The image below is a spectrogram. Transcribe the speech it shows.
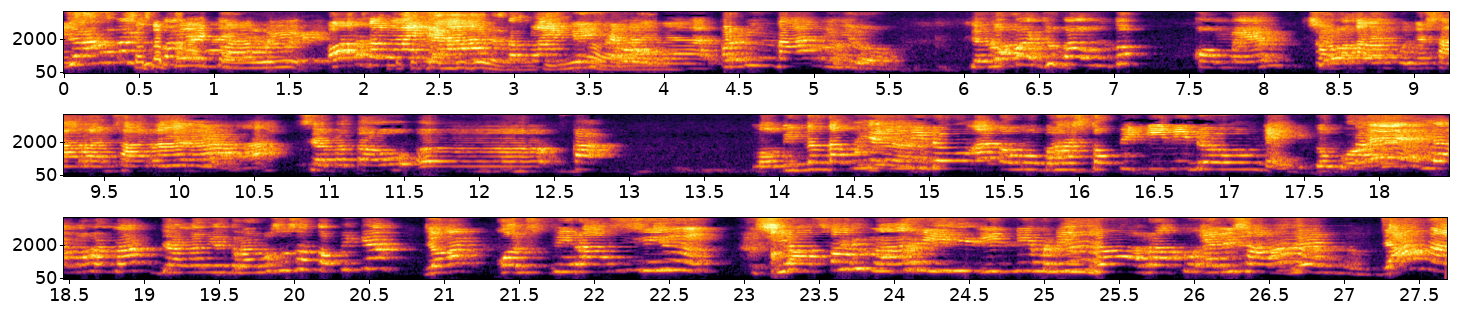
Jangan lupa Tetap like kali. oh tetap like ya tetap like Iya. guys ini loh Jangan lupa juga untuk komen. kalau kalian punya saran-saran Iya. ya siapa tahu eh, Kak mau bintang tamunya Iya. ini dong atau mau bahas topik ini dong kayak gitu boleh Saya, ya mohon maaf jangan yang terlalu susah topiknya. jangan konspirasi siapa Konspirasi. putri ini meninggal ratu Elizabeth jangan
